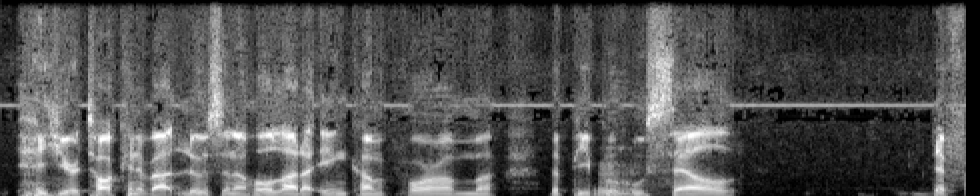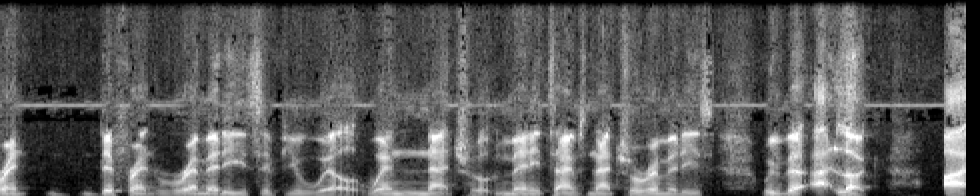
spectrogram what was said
you're talking about losing a whole lot of income from the people mm. who sell different different remedies, if you will, when natural many times natural remedies. We've been I, look. I,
